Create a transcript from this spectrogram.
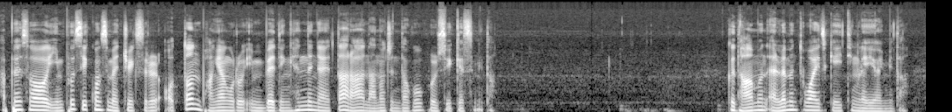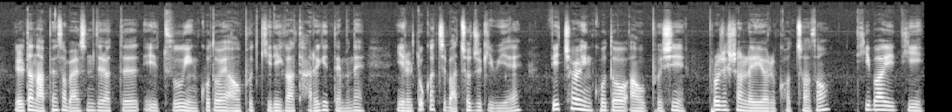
앞에서 인풋 시퀀스 매트릭스를 어떤 방향으로 임베딩 했느냐에 따라 나눠진다고 볼 수 있겠습니다. 그 다음은 엘리멘트 와이즈 게이팅 레이어입니다. 일단 앞에서 말씀드렸듯 이 두 인코더의 아웃풋 길이가 다르기 때문에 이를 똑같이 맞춰주기 위해 피처 인코더 아웃풋이 프로젝션 레이어를 거쳐서 t by d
